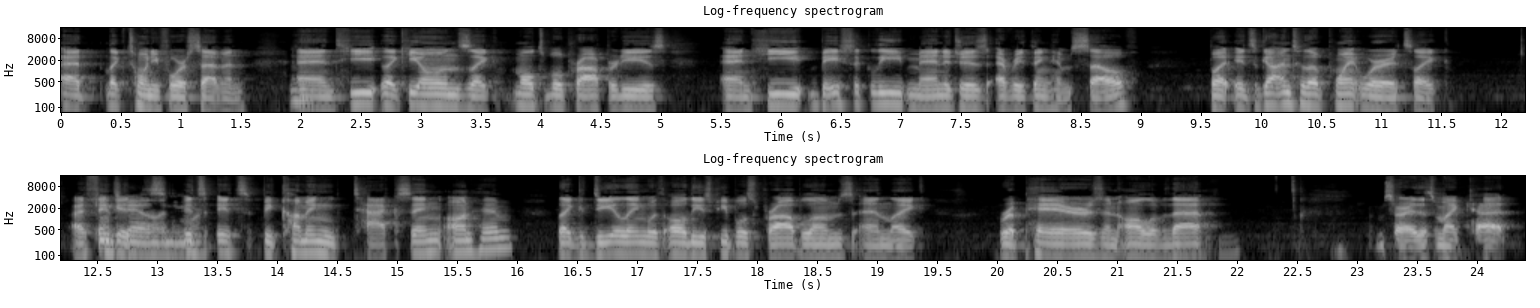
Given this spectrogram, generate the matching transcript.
at like twenty four seven, mm-hmm. and he like he owns like multiple properties, and he basically manages everything himself. But it's gotten to the point where it's like I think it's it's it's becoming taxing on him like dealing with all these people's problems and like repairs and all of that. I'm sorry, this is my cat.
